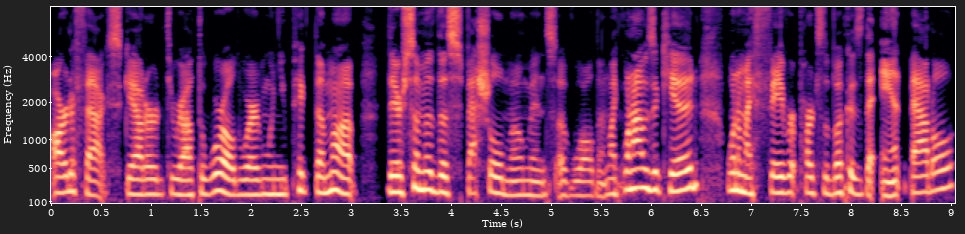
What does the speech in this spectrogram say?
artifacts scattered throughout the world where when you pick them up, they're some of the special moments of Walden. Like when I was a kid, one of my favorite parts of the book is the ant battle.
